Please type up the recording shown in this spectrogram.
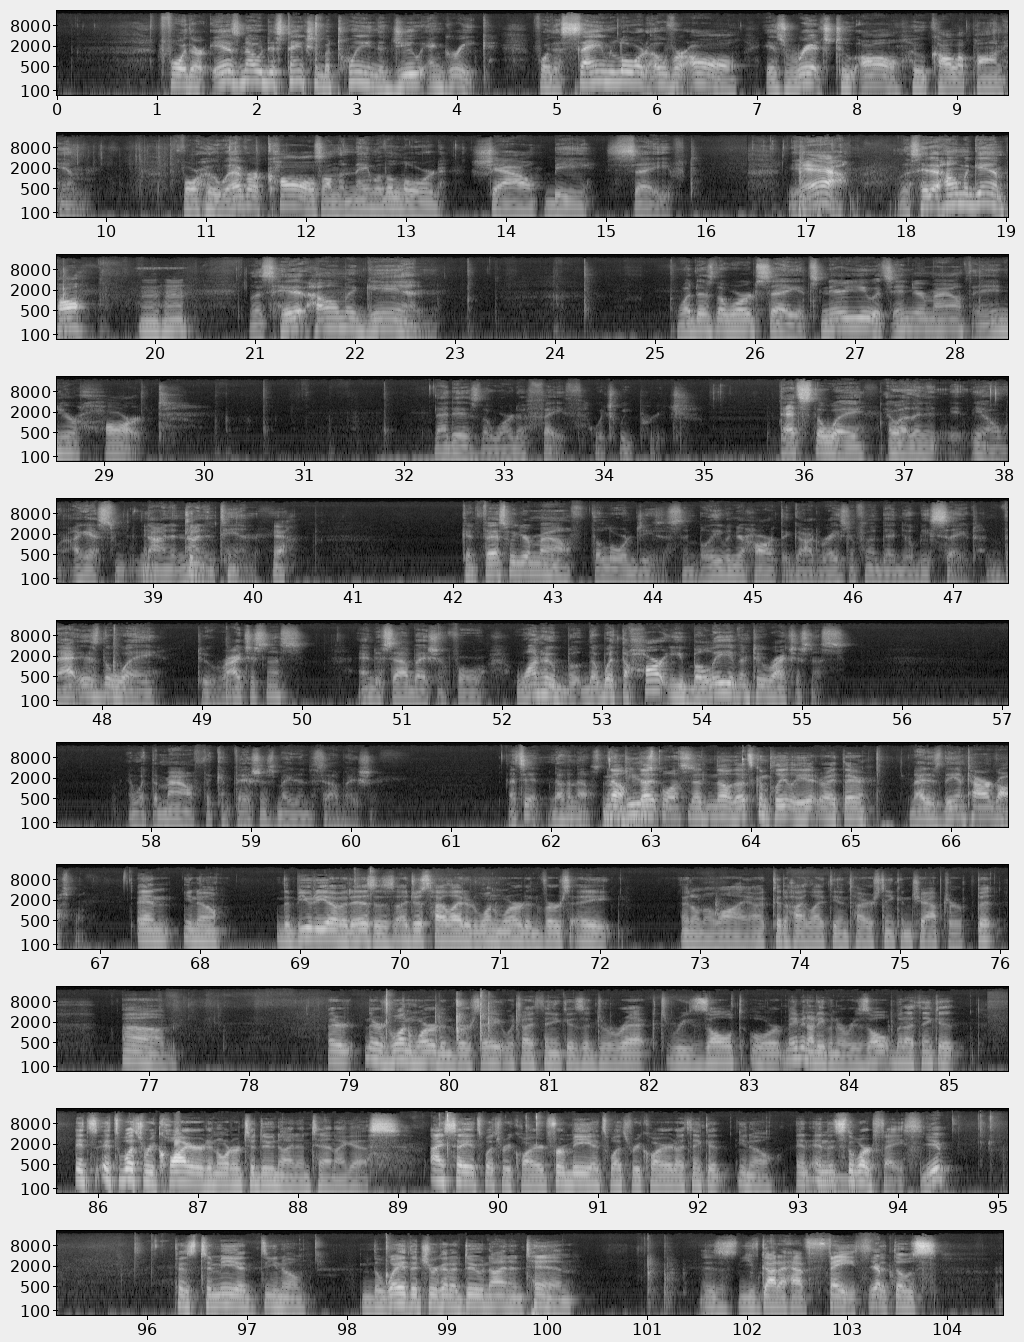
For there is no distinction between the Jew and Greek, for the same Lord over all is rich to all who call upon him. For whoever calls on the name of the Lord shall be saved. Yeah, let's hit it home again, Paul. Mm-hmm. Let's hit it home again. What does the word say? It's near you, it's in your mouth, and in your heart. That is the word of faith which we preach. That's the way. Well, then, you know, I guess nine and nine and ten. Yeah. Confess with your mouth the Lord Jesus and believe in your heart that God raised him from the dead, and you'll be saved. That is the way to righteousness and to salvation. For one who, with the heart, you believe into righteousness, and with the mouth, the confession is made into salvation. That's it. Nothing else. No, no that, plus. That, no, that's completely it right there. That is the entire gospel. And you know, the beauty of it is, is I just highlighted one word in verse eight. I don't know why. I could highlight the entire stinking chapter, but um, there, there's one word in verse eight which I think is a direct result, or maybe not even a result, but I think it, it's it's what's required in order to do nine and ten. I guess I say it's what's required. For me, it's what's required. I think it, you know, and and it's the word faith. Yep. Because to me, it you know, the way that you're going to do nine and ten is you've got to have faith yep. that those,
